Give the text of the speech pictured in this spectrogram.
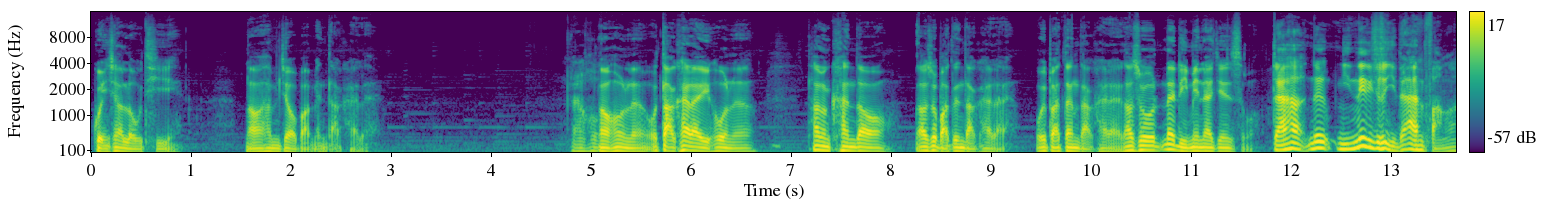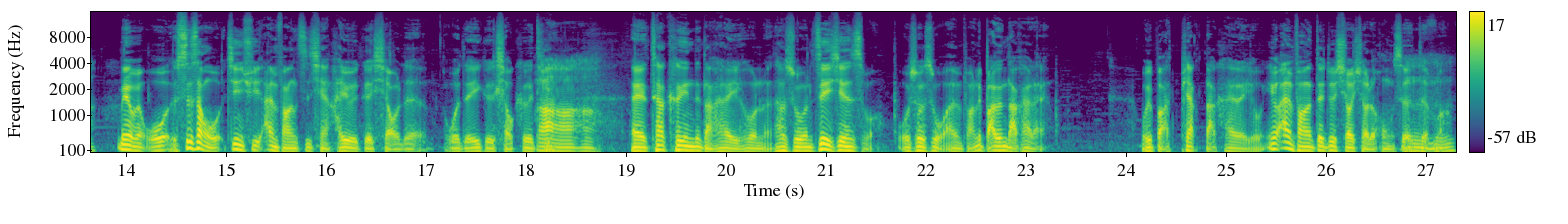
滚下楼梯，然后他们叫我把门打开来。然后然后呢，我打开来以后呢，他们看到，然后说把灯打开来，我就把灯打开来。他说那里面那间是什么？等一下那你那个就是你的暗房啊没有没有，我事实上我进去暗房之前还有一个小的我的一个小客厅。啊啊啊！哎，他客厅灯打开来以后呢，他说这间是什么？我说是我暗房，你把灯打开来。我就把啪打开了以后，因为暗房的灯就小小的红色灯嘛，嗯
